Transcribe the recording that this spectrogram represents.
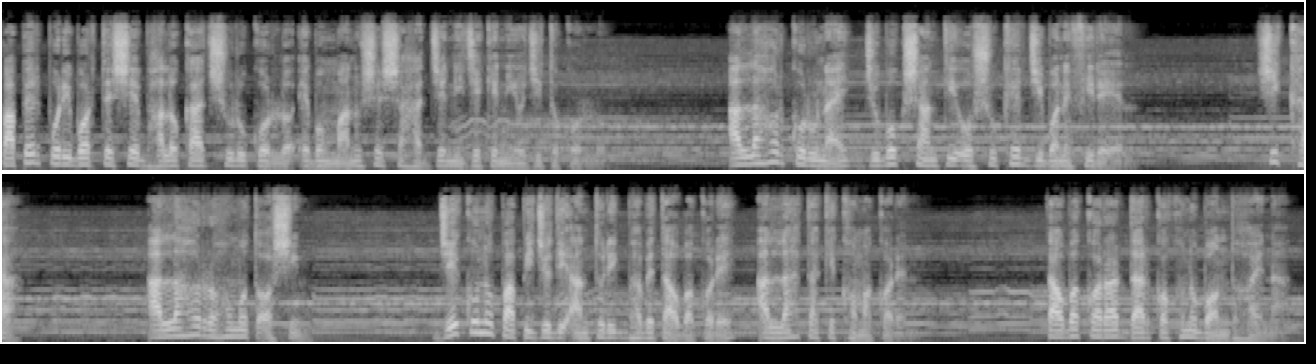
পাপের পরিবর্তে সে ভালো কাজ শুরু করল এবং মানুষের সাহায্যে নিজেকে নিয়োজিত করল। আল্লাহর করুণায় যুবক শান্তি ও সুখের জীবনে ফিরে এল। শিক্ষা, আল্লাহর রহমত অসীম। যে কোনো পাপি যদি আন্তরিকভাবে তাওবা করে, আল্লাহ তাকে ক্ষমা করেন। তাওবা করার দ্বার কখনো বন্ধ হয় না।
